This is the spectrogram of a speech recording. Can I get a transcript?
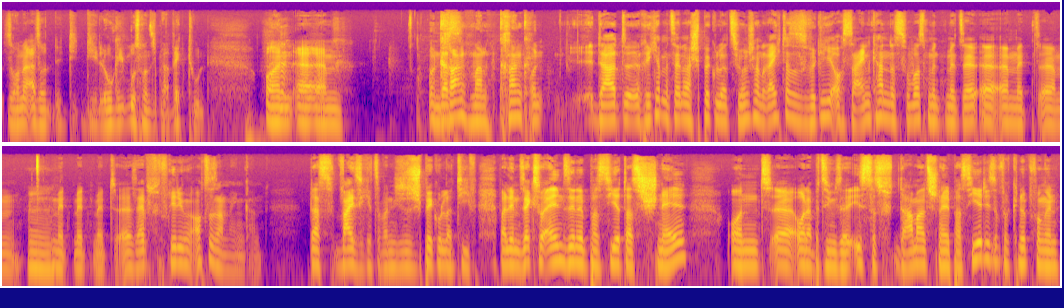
So, ne? Also die, die Logik muss man sich mal wegtun. Und, äh, ähm, und das, krank, Mann, krank. und äh, da hat äh, Richard mit seiner Spekulation schon recht, dass es wirklich auch sein kann, dass sowas mit, mit, äh, mit, ähm, Hm. mit, mit, mit Selbstbefriedigung auch zusammenhängen kann. Das weiß ich jetzt aber nicht, das ist spekulativ. Weil im sexuellen Sinne passiert das schnell und, äh, oder beziehungsweise ist das damals schnell passiert, diese Verknüpfungen.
